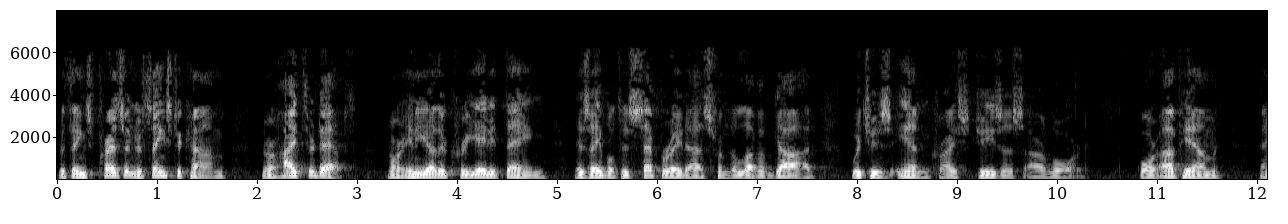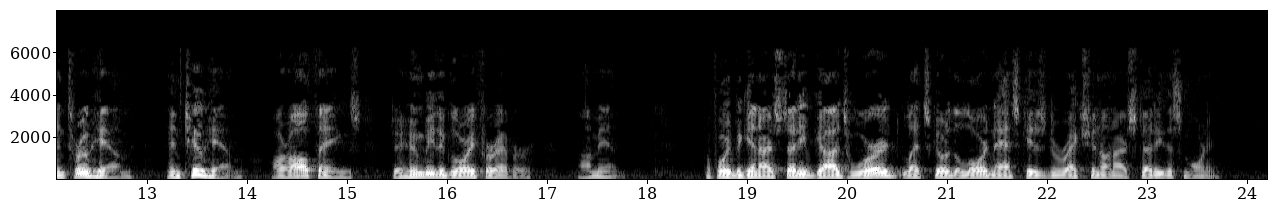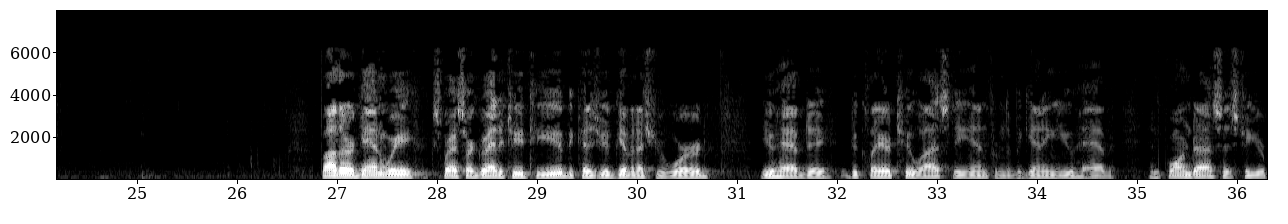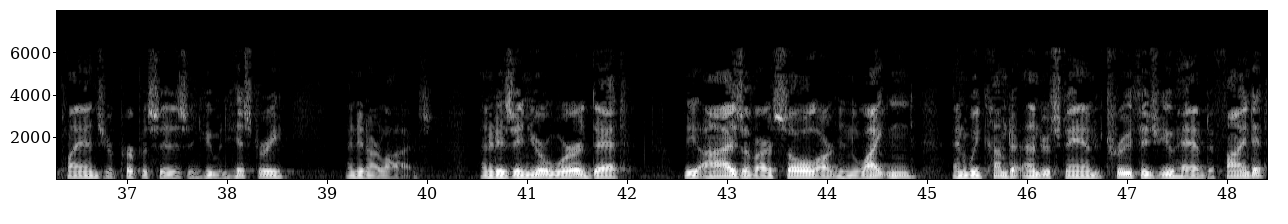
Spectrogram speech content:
nor things present, nor things to come, nor height nor depth, nor any other created thing is able to separate us from the love of God, which is in Christ Jesus our Lord. For of him, and through him, and to him are all things, to whom be the glory forever. Amen. Before we begin our study of God's Word, let's go to the Lord and ask His direction on our study this morning. Father, again, we express our gratitude to you because you've given us your word. You have de- declared to us the end from the beginning. You have informed us as to your plans, your purposes in human history and in our lives. And it is in your word that the eyes of our soul are enlightened and we come to understand truth as you have defined it,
